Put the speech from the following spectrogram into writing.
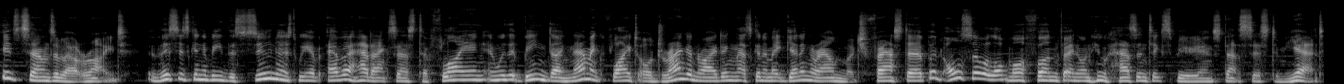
it sounds about right. This is going to be the soonest we have ever had access to flying, and with it being dynamic flight or dragon riding, that's going to make getting around much faster, but also a lot more fun for anyone who hasn't experienced that system yet.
